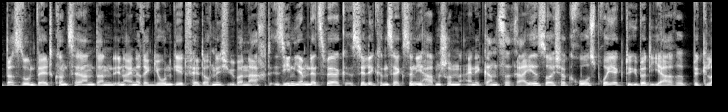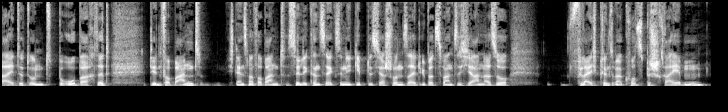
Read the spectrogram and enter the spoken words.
dass so ein Weltkonzern dann in eine Region geht, fällt auch nicht über Nacht. Sie in Ihrem Netzwerk Silicon Saxony haben schon eine ganze Reihe solcher Großprojekte über die Jahre begleitet und beobachtet. Den Verband, ich nenne es mal Verband Silicon Saxony, gibt es ja schon seit über 20 Jahren. Also vielleicht können Sie mal kurz beschreiben,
